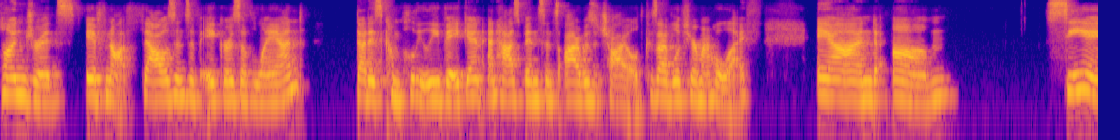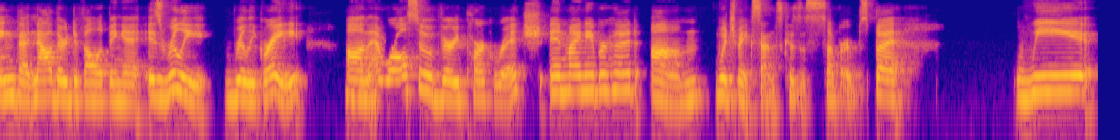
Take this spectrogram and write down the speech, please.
hundreds, if not thousands, of acres of land that is completely vacant and has been since I was a child because I've lived here my whole life. And um, seeing that now they're developing it is really, really great. Um, and we're also very park rich in my neighborhood, um, which makes sense because it's suburbs. But we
